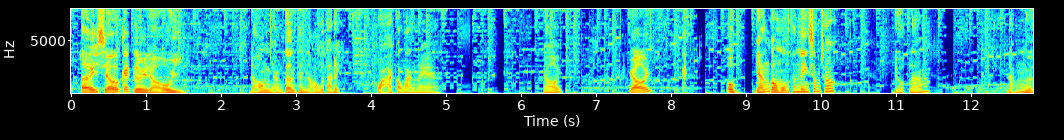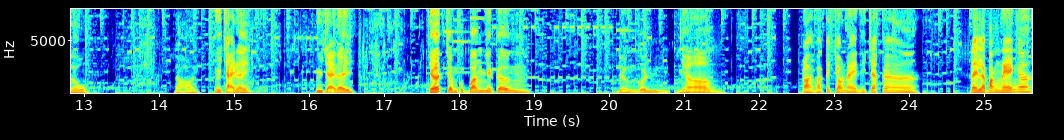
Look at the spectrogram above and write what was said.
Tới số các ngươi rồi. Đón nhận cơn thịnh nộ của ta đi. Quả cầu băng nè. Rồi. Rồi. Ô vẫn còn một thanh niên sống sót. Được lắm. Đấm người luôn. Rồi Ngươi chạy đi. Ngươi chạy đi. Chết trong cục băng nha cưng. Đừng có nhờn. Rồi và cái chỗ này thì chắc uh, đây là băng nén á.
